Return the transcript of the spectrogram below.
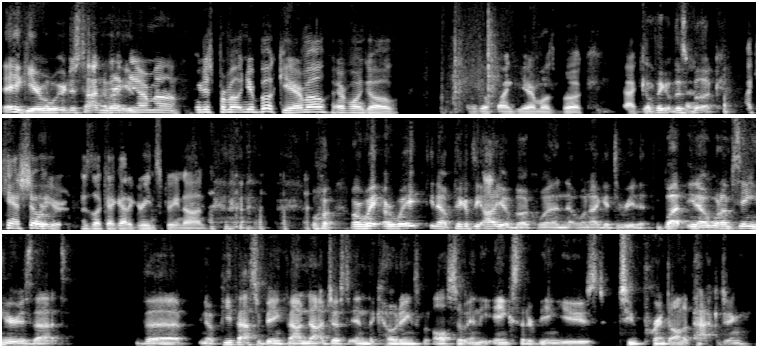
hey Guillermo, we were just talking about hey, you. Guillermo. We're just promoting your book, Guillermo. Everyone go go find Guillermo's book. Back go pick up this book. I can't show or, you because look, I got a green screen on. or, or, wait, or wait, you know, pick up the audiobook when when I get to read it. But you know, what I'm seeing here is that the you know PFAS are being found not just in the coatings but also in the inks that are being used to print on the packaging.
